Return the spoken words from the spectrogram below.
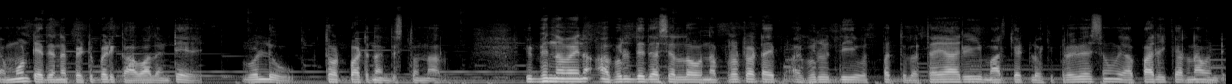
అమౌంట్ ఏదైనా పెట్టుబడి కావాలంటే వాళ్ళు తోడ్పాటును అందిస్తున్నారు. విభిన్నమైన అభివృద్ధి దశల్లో ఉన్న ప్రోటోటైప్ అభివృద్ధి ఉత్పత్తుల తయారీ మార్కెట్లోకి ప్రవేశం వ్యాపారీకరణ వంటి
